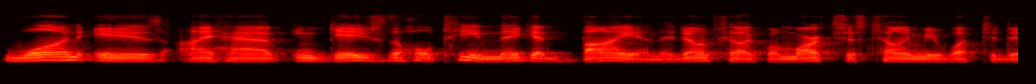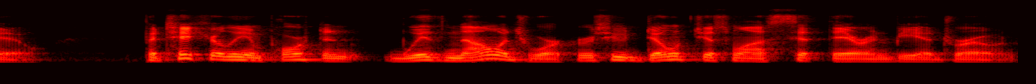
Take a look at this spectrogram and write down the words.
One is I have engaged the whole team. They get buy in. They don't feel like, well, Mark's just telling me what to do. Particularly important with knowledge workers who don't just want to sit there and be a drone.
